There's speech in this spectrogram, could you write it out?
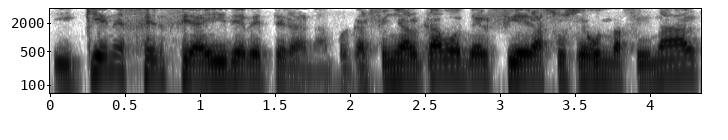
¿Y quién ejerce ahí de veterana? Porque al fin y al cabo, Delphi era su segunda final,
